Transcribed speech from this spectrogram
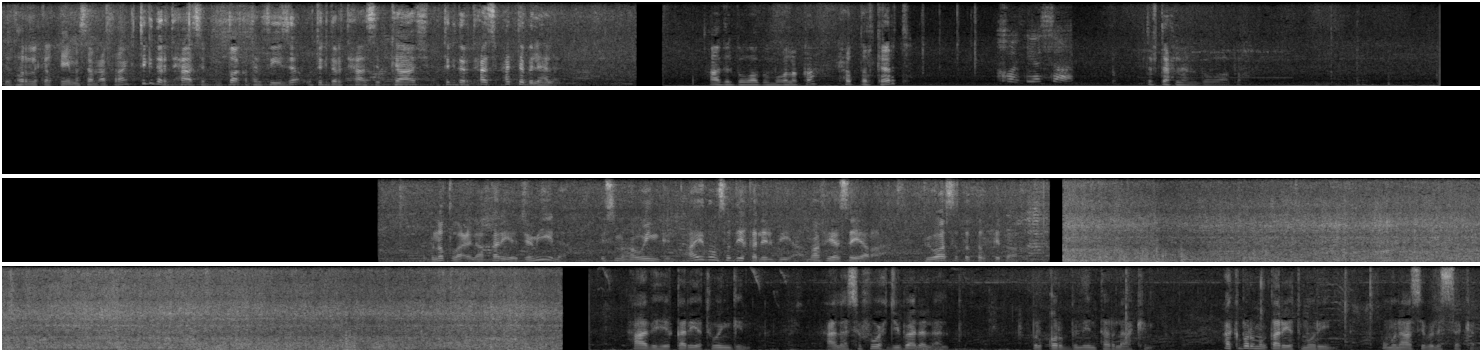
يظهر لك القيمة 7 فرنك تقدر تحاسب بطاقة الفيزا وتقدر تحاسب كاش وتقدر تحاسب حتى بالهلال. هذه البوابة مغلقة. حط الكرت. خذ يسار. تفتح لنا البوابة. بنطلع إلى قرية جميلة اسمها وينجل أيضا صديقة للبيئة ما فيها سيارات بواسطة القطار. هذه قرية وينجن على سفوح جبال الألب بالقرب من إنترلاكن أكبر من قرية مورين ومناسبة للسكن.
